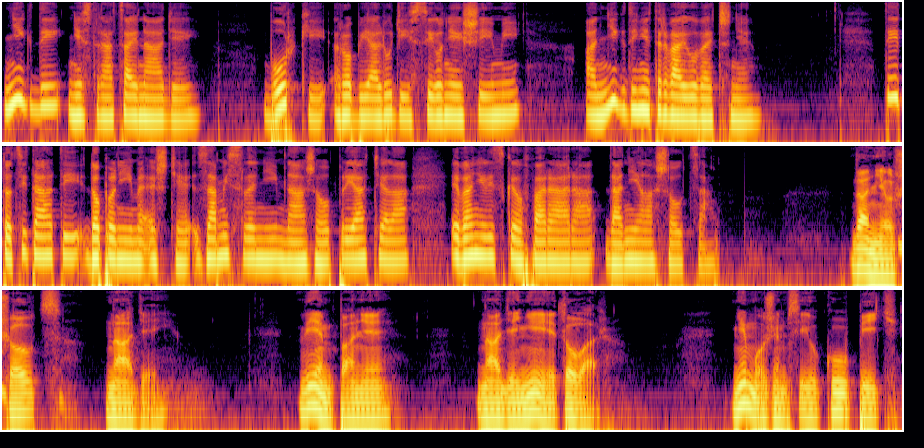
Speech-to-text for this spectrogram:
Nikdy nestrácaj nádej. Búrky robia ľudí silnejšími a nikdy netrvajú väčšine. Tieto citáty doplníme ešte zamyslením nášho priateľa, evangelického farára Daniela Šovca. Daniel Šovc, nádej. Viem, pane, nádej nie je tovar. Nemôžem si ju kúpiť,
